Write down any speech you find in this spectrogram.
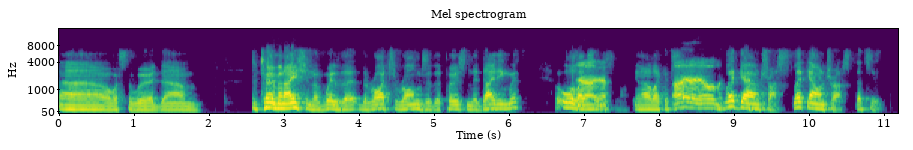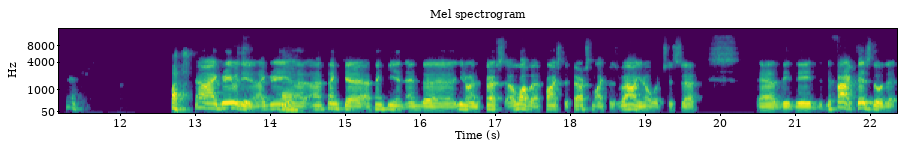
uh, what's the word um, determination of whether the, the rights or wrongs of the person they're dating with, all that yeah, sort yeah. of stuff. You know, like it's oh, yeah, yeah. let go and trust. Let go and trust. That's it. No, I agree with you. I agree. Yeah. I, I, think uh, I think and uh, you know, in the first a lot of it applies to personal life as well. You know, which is uh, uh, the the the fact is though that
